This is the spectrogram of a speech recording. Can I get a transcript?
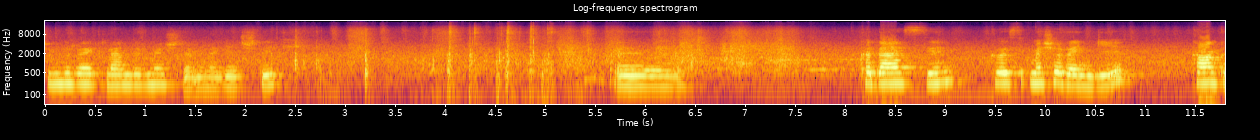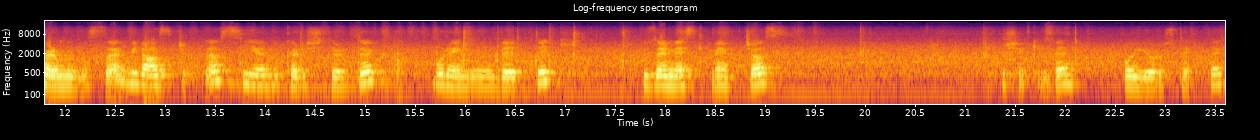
Şimdi renklendirme işlemine geçtik. Ee, Kadensin klasik meşe rengi, kan kırmızısı, birazcık da siyahı karıştırdık. Bu rengi elde ettik. Üzerine eskitme yapacağız. Bu şekilde boyuyoruz tek tek.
